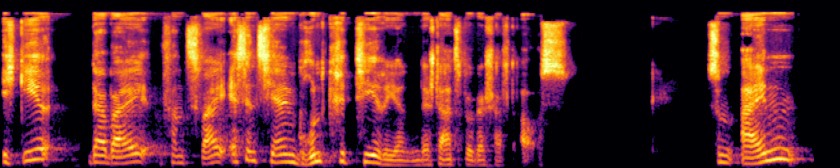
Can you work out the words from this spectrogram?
Ich gehe dabei von zwei essentiellen Grundkriterien der Staatsbürgerschaft aus. Zum einen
